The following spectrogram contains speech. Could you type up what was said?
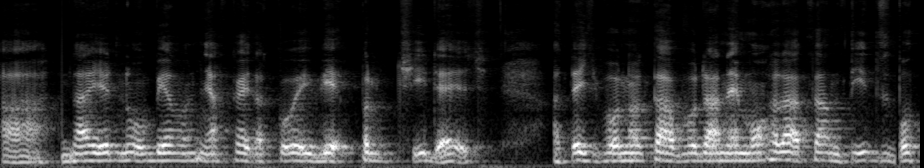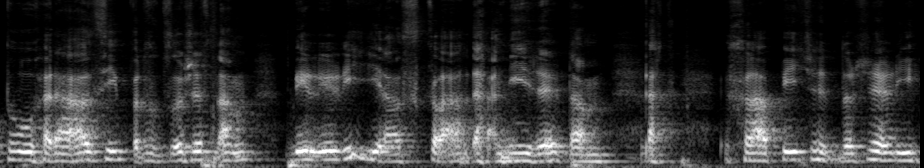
A najednou byl nějaký takový prčí déšť. A teď ono, ta voda nemohla tam týct po tou hrází, protože tam byli lidi naskládaní, že tam tak chlapi, že drželi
